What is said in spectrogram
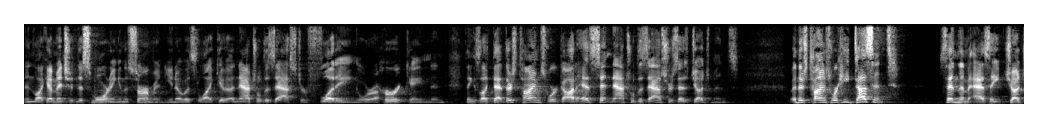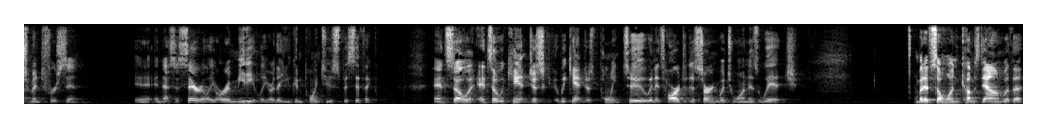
And like I mentioned this morning in the sermon, you know, it's like a natural disaster, flooding or a hurricane and things like that. There's times where God has sent natural disasters as judgments, and there's times where He doesn't send them as a judgment for sin eh, necessarily or immediately or that you can point to specifically. And so, and so we can't just we can't just point to, and it's hard to discern which one is which. But if someone comes down with a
